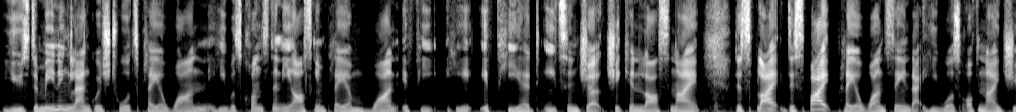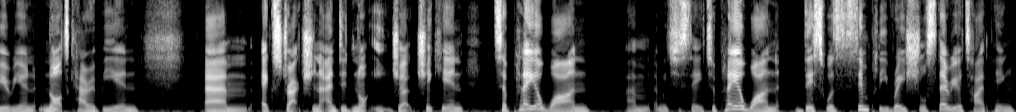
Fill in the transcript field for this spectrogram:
use demeaning language towards player one. He was constantly asking player one if he, he if he had eaten jerk chicken last night, despite despite player one saying that he was of Nigerian, not Caribbean um, extraction and did not eat jerk chicken. To player one, um, let me just say, to player one, this was simply racial stereotyping.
